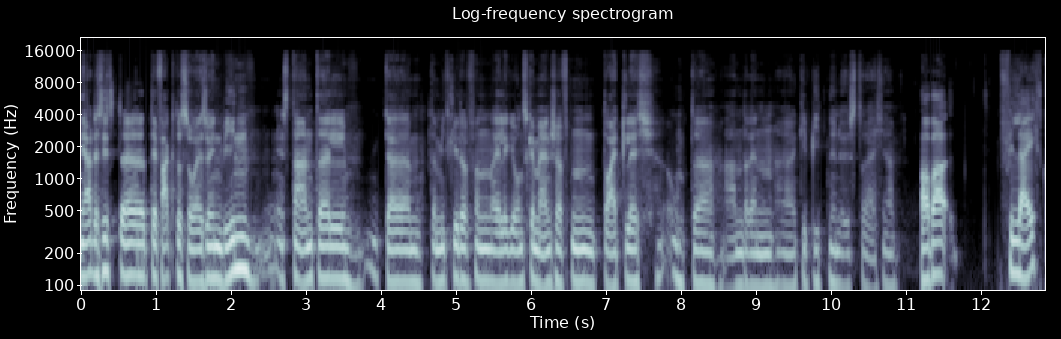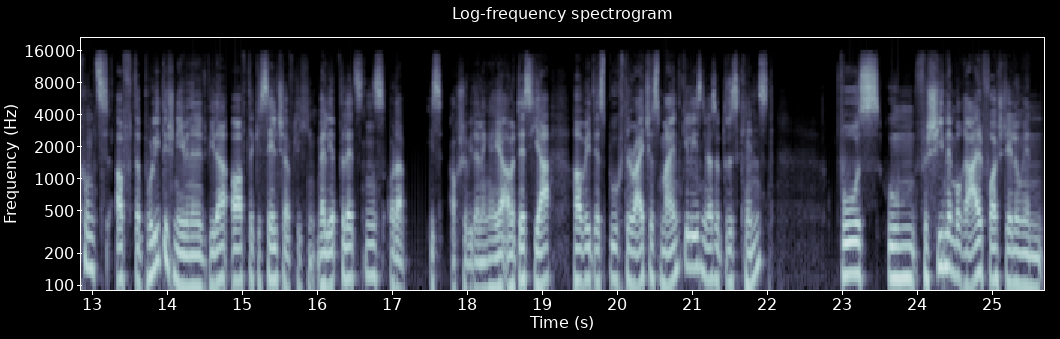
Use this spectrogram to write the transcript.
Ja, das ist äh, de facto so. Also in Wien ist der Anteil der, der Mitglieder von Religionsgemeinschaften deutlich unter anderen äh, Gebieten in Österreich. Ja. Aber Vielleicht kommt es auf der politischen Ebene nicht wieder, aber auf der gesellschaftlichen. Weil ich habe da letztens, oder ist auch schon wieder länger her, aber das Jahr habe ich das Buch The Righteous Mind gelesen, ich weiß nicht, ob du das kennst, wo es um verschiedene Moralvorstellungen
